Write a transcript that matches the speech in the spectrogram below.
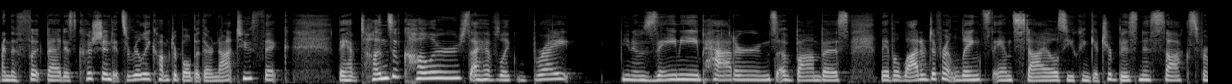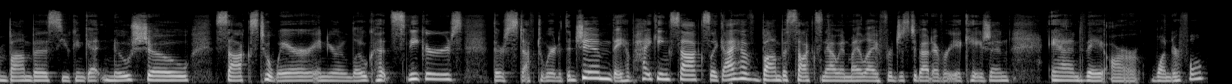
and the footbed is cushioned. It's really comfortable, but they're not too thick. They have tons of colors. I have like bright, you know, zany patterns of Bombas. They have a lot of different lengths and styles. You can get your business socks from Bombas. You can get no show socks to wear in your low cut sneakers. There's stuff to wear to the gym. They have hiking socks. Like I have Bombas socks now in my life for just about every occasion, and they are wonderful.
